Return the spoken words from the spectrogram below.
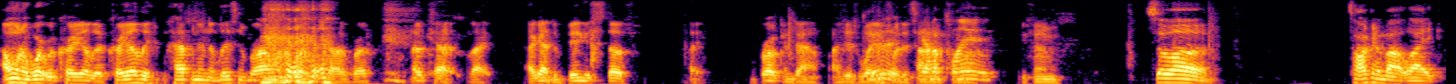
I want to work with Crayola. If Crayola happening to listen, bro, I want to work with y'all, bro. No cap. Like I got the biggest stuff like broken down. I just waiting for the time. Got a to come out. plan. You feel me? So, uh, talking about like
